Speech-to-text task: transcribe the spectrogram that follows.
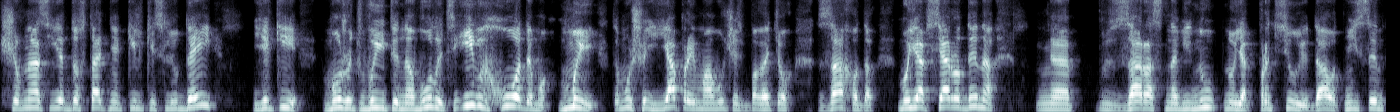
що в нас є достатня кількість людей, які можуть вийти на вулиці, і виходимо ми, тому що я приймав участь в багатьох заходах. Моя вся родина. е, Зараз на війну, ну як працює, да, от мій син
